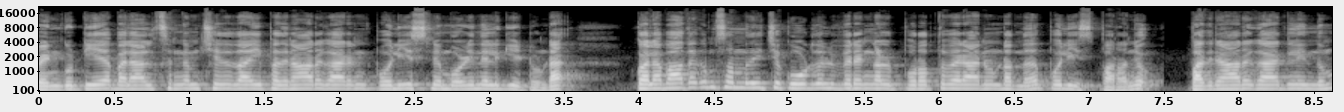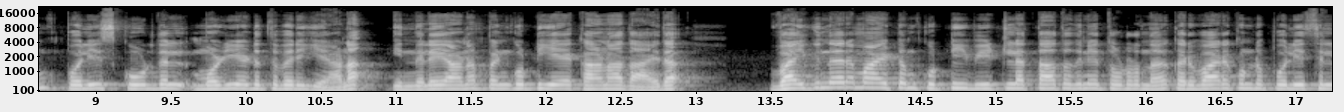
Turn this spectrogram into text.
പെൺകുട്ടിയെ ബലാത്സംഗം ചെയ്തതായി പതിനാറുകാരൻ പോലീസിന് മൊഴി നൽകിയിട്ടുണ്ട്. കൊലപാതകം സംബന്ധിച്ച് കൂടുതൽ വിവരങ്ങൾ പുറത്തുവരാനുണ്ടെന്ന് പോലീസ് പറഞ്ഞു. പതിനാറുകാരിൽ നിന്നും പോലീസ് കൂടുതൽ മൊഴിയെടുത്തു വരികയാണ്. ഇന്നലെയാണ് പെൺകുട്ടിയെ കാണാതായത്. വൈകുന്നേരമായിട്ടും കുട്ടി വീട്ടിലെത്താത്തതിനെ തുടർന്ന് കരുവാരക്കുണ്ട് പോലീസിൽ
